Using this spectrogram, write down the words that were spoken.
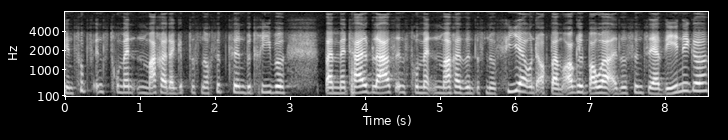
den Zupfinstrumentenmacher, da gibt es noch 17 Betriebe. Beim Metallblasinstrumentenmacher sind es nur vier und auch beim Orgelbauer, also es sind sehr wenige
